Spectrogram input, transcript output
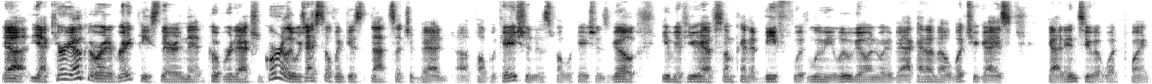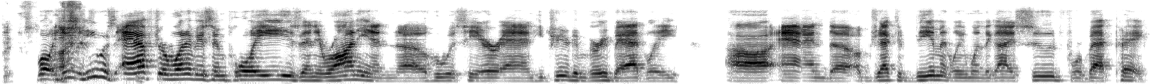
Yeah, yeah. Kiriakou wrote a great piece there in that Covert Action Quarterly, which I still think is not such a bad uh, publication as publications go. Even if you have some kind of beef with Looney Lou going way back, I don't know what you guys got into at what point, but well, uh, he, he was after one of his employees, an Iranian uh, who was here, and he treated him very badly uh, and uh, objected vehemently when the guy sued for back pay.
